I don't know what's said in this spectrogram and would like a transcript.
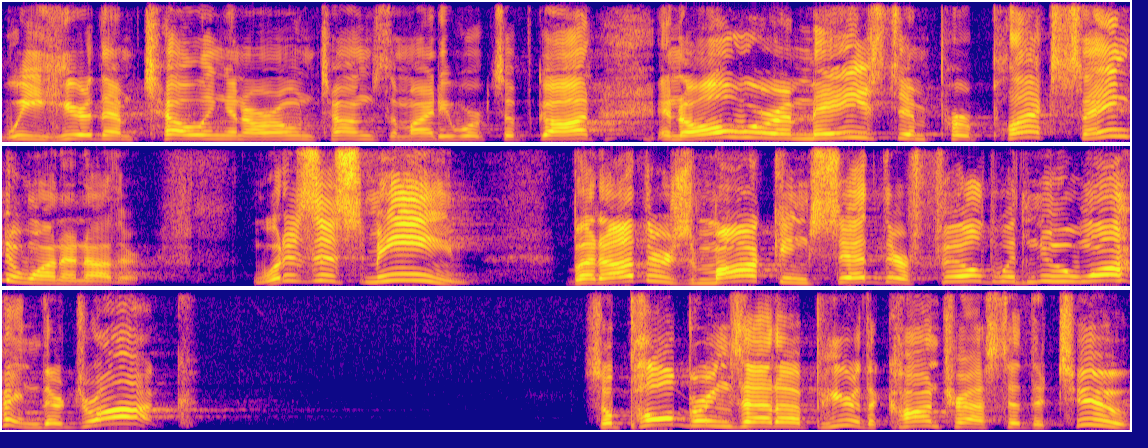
we hear them telling in our own tongues the mighty works of God. And all were amazed and perplexed, saying to one another, What does this mean? But others mocking said, They're filled with new wine, they're drunk. So Paul brings that up here, the contrast of the two.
